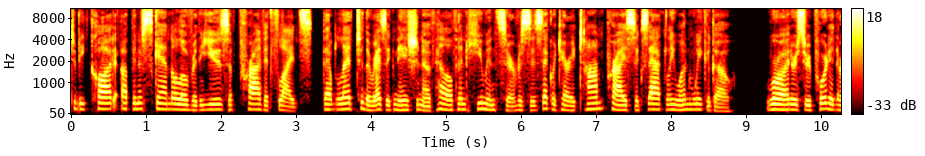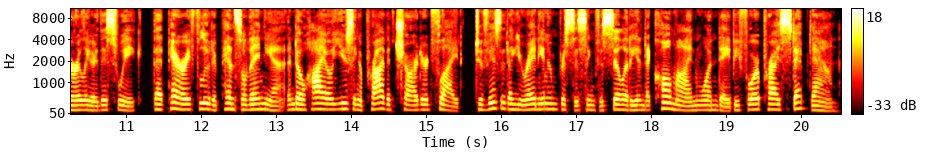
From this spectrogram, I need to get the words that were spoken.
to be caught up in a scandal over the use of private flights that led to the resignation of Health and Human Services Secretary Tom Price exactly one week ago. Reuters reported earlier this week that Perry flew to Pennsylvania and Ohio using a private chartered flight to visit a uranium processing facility and a coal mine one day before Price stepped down.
